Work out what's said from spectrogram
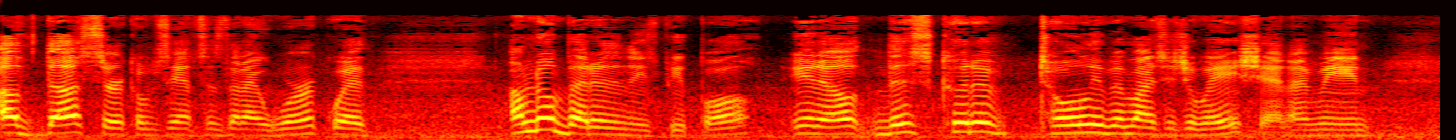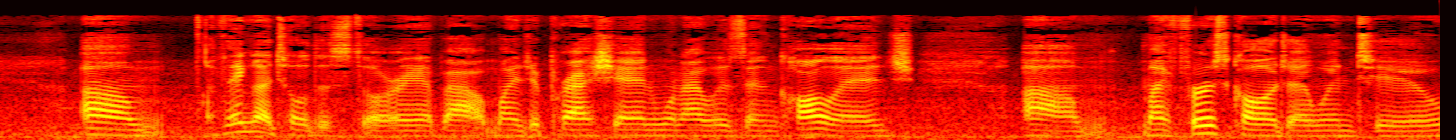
of the circumstances that I work with, I'm no better than these people. You know, this could have totally been my situation. I mean, um, I think I told this story about my depression when I was in college. Um, my first college I went to,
